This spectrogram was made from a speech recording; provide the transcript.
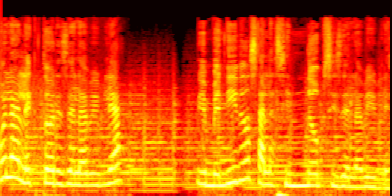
Hola lectores de la Biblia, bienvenidos a la sinopsis de la Biblia.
